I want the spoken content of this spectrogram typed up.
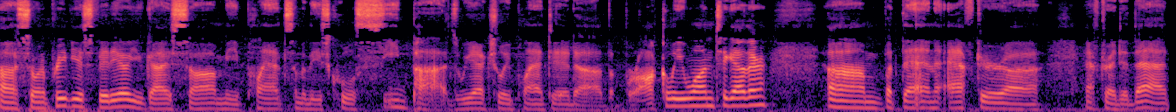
Uh, so in a previous video, you guys saw me plant some of these cool seed pods. We actually planted uh, the broccoli one together, um, but then after, uh, after I did that,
